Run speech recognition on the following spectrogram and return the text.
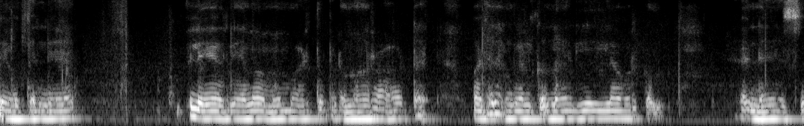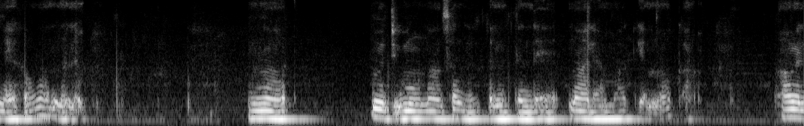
ദൈവത്തിന്റെ വിലയേറിയ നാമം വാഴ്ത്തപ്പെടുമാറാകട്ടെ. വചനം കേൾക്കുന്ന എല്ലാവർക്കും എന്റെ സ്നേഹവന്ദനം നൂറ്റി മൂന്നാം സങ്കീർത്തനത്തിന്റെ നാലാം വാക്യം നോക്കാം. അവൻ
